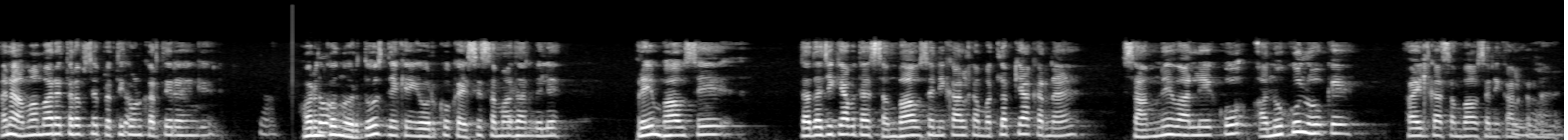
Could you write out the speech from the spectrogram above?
है ना? हम हमारे तरफ़ से प्रतिकोण करते रहेंगे। हाँ। और उनको निर्दोष देखेंगे और उनको कैसे समाधान मिले? प्रेम भाव से दादाजी क्या बताए? संभाव से निकाल का मतलब क्या करना है? सामने वाले को अनुकूल होके फ़ाइल का संभाव से निकाल करना है।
